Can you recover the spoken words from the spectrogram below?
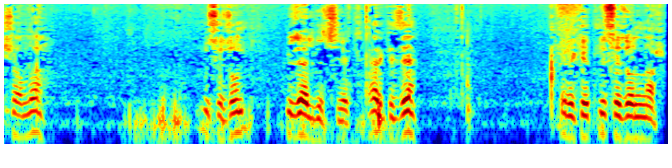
İnşallah bu sezon güzel geçecek. Herkese bereketli sezonlar.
